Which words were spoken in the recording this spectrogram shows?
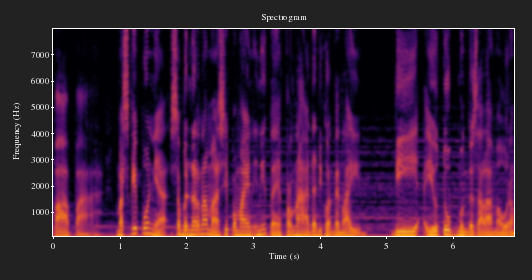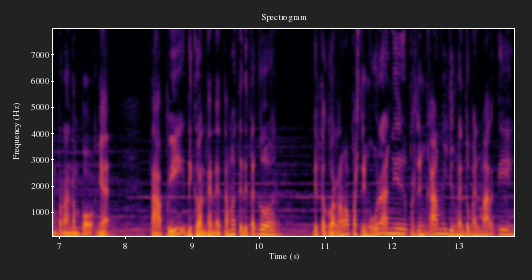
apa-apa meskipun ya sebenarnya si pemain ini teh pernah ada di konten lain. Di YouTube mun teu salah mah orang pernah nempoknya tapi di konten eta mah teu ditegor. Ditegor nama pas jeung urang pas jeung kami jeung man to man marking.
